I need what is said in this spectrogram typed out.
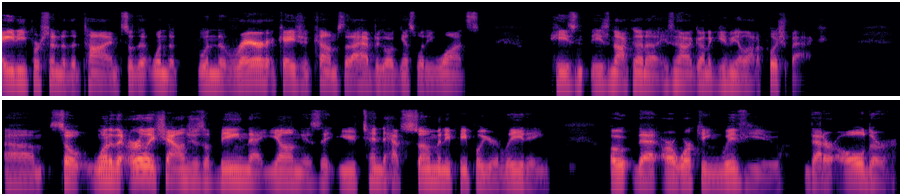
80% of the time so that when the when the rare occasion comes that I have to go against what he wants, he's he's not gonna he's not gonna give me a lot of pushback. Um, so one of the early challenges of being that young is that you tend to have so many people you're leading oh, that are working with you that are older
